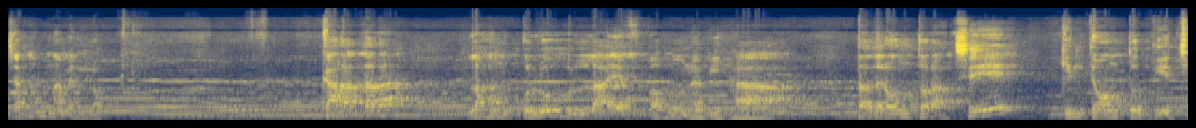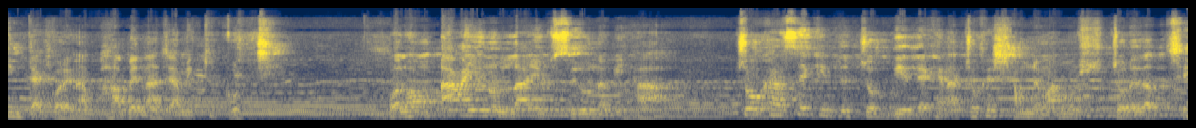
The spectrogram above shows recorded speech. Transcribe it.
জাহান নামের লক্ষ্যে। কারা তারা? লাহম কুলুবুল্লাহ বিহা। তাদের অন্তর আছে, কিন্তু অন্তর দিয়ে চিন্তা করে না, ভাবে না যে আমি কি করছি। বলহম আয়ুনুল্লাহ ইউবসিরুনা বিহা। চোখ আছে, কিন্তু চোখ দিয়ে দেখে না। চোখের সামনে মানুষ চলে যাচ্ছে,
